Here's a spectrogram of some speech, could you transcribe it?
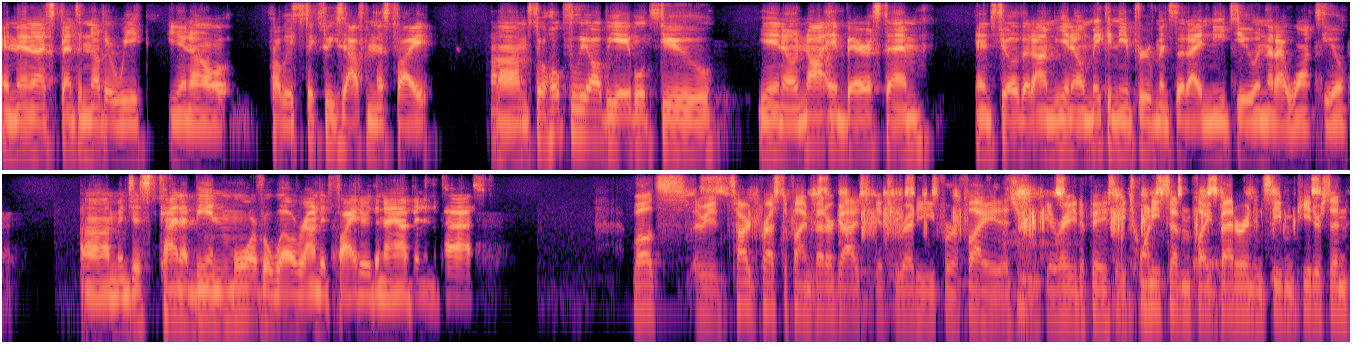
and then I spent another week, you know, probably six weeks out from this fight. Um, so hopefully I'll be able to, you know, not embarrass them and show that I'm, you know, making the improvements that I need to and that I want to. Um, and just kind of being more of a well-rounded fighter than I have been in the past. Well, it's I mean it's hard pressed to find better guys to get you ready for a fight as you get ready to face a 27 fight veteran and Steven Peterson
